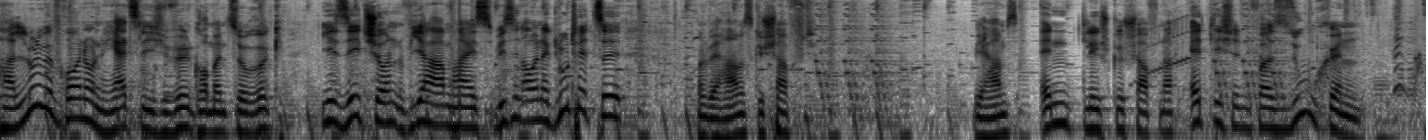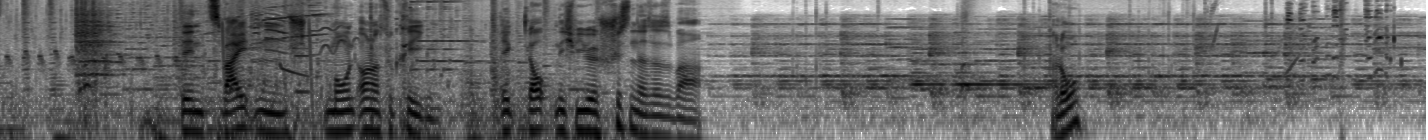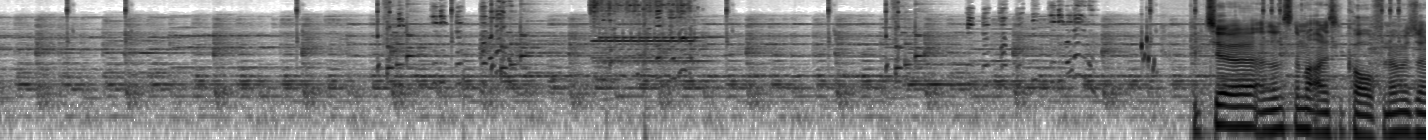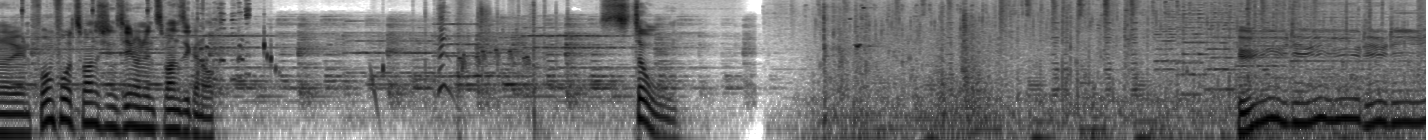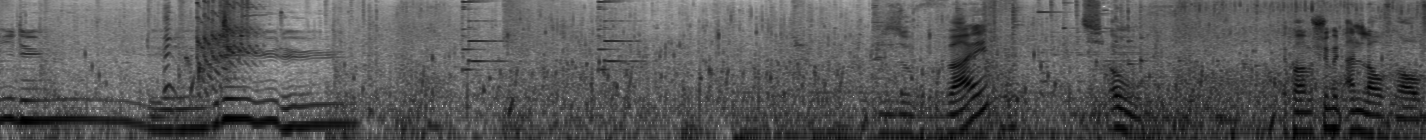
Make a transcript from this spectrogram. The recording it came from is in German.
Hallo liebe Freunde und herzlich willkommen zurück. Ihr seht schon, wir haben heiß, wir sind auch in der Gluthitze und wir haben es geschafft. Wir haben es endlich geschafft, nach etlichen Versuchen den zweiten Mond auch noch zu kriegen. Ihr glaubt nicht, wie beschissen das war. Hallo? Gibt's hier ansonsten immer alles gekauft, ne? Wir sollen den 25, den 10 und den 20er noch. So. Du. So weit. Oh. Wir bestimmt mit Anlauf rauf.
